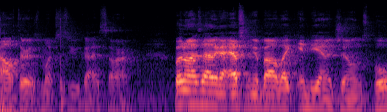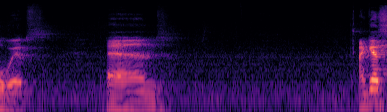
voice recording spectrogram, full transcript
out there as much as you guys are. But no, I was like, asking about like Indiana Jones bullwhips, and I guess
